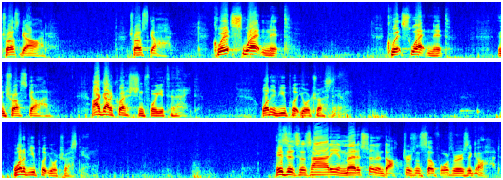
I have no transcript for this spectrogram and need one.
Trust God. Trust God. Quit sweating it. Quit sweating it and trust God. I got a question for you tonight. What have you put your trust in? What have you put your trust in? Is it society and medicine and doctors and so forth, or is it God?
